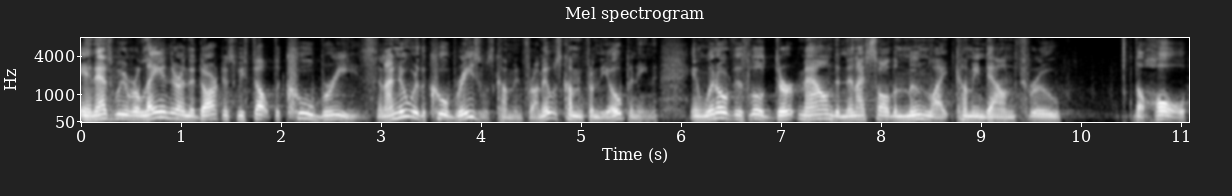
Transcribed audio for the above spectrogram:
and as we were laying there in the darkness, we felt the cool breeze. And I knew where the cool breeze was coming from. It was coming from the opening. And went over this little dirt mound, and then I saw the moonlight coming down through the hole.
